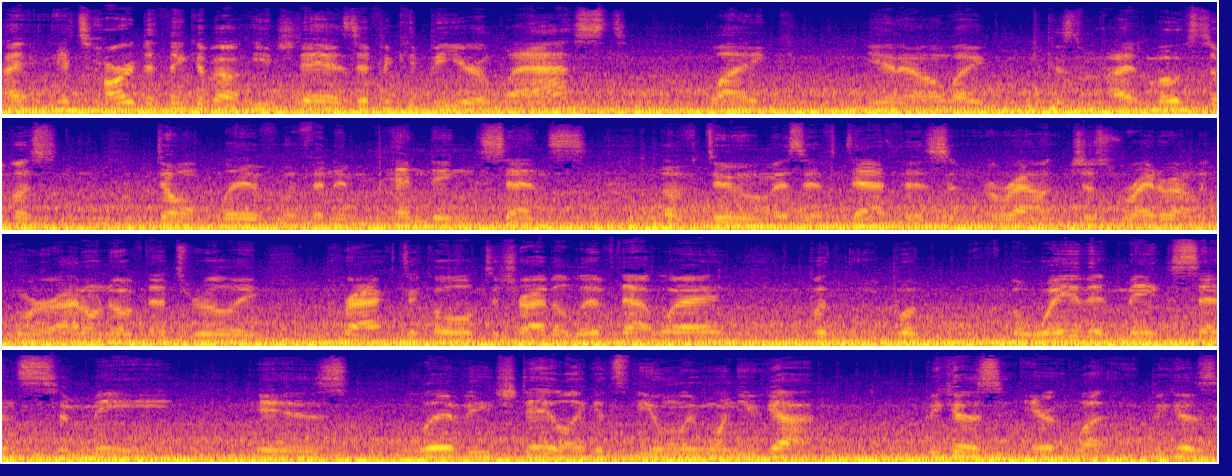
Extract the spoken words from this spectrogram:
I, it's hard to think about each day as if it could be your last. Like, you know, like, because most of us don't live with an impending sense of doom as if death is around, just right around the corner. I don't know if that's really practical to try to live that way, but, but the way that makes sense to me is live each day like it's the only one you got because because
